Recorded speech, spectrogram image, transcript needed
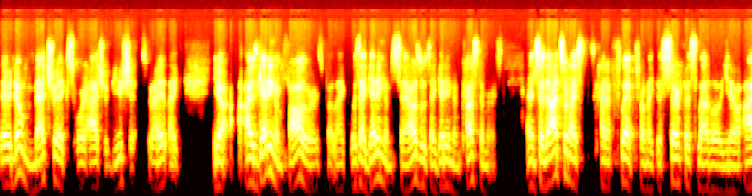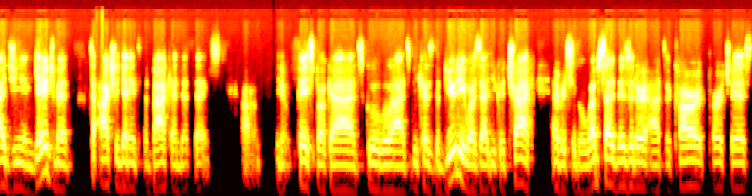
there are no metrics or attributions, right? Like you know, I was getting them followers, but like, was I getting them sales? Was I getting them customers? And so that's when I kind of flipped from like the surface level, you know, IG engagement to actually getting into the back end of things. Um, you know, Facebook ads, Google ads, because the beauty was that you could track every single website visitor, add to cart, purchase,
